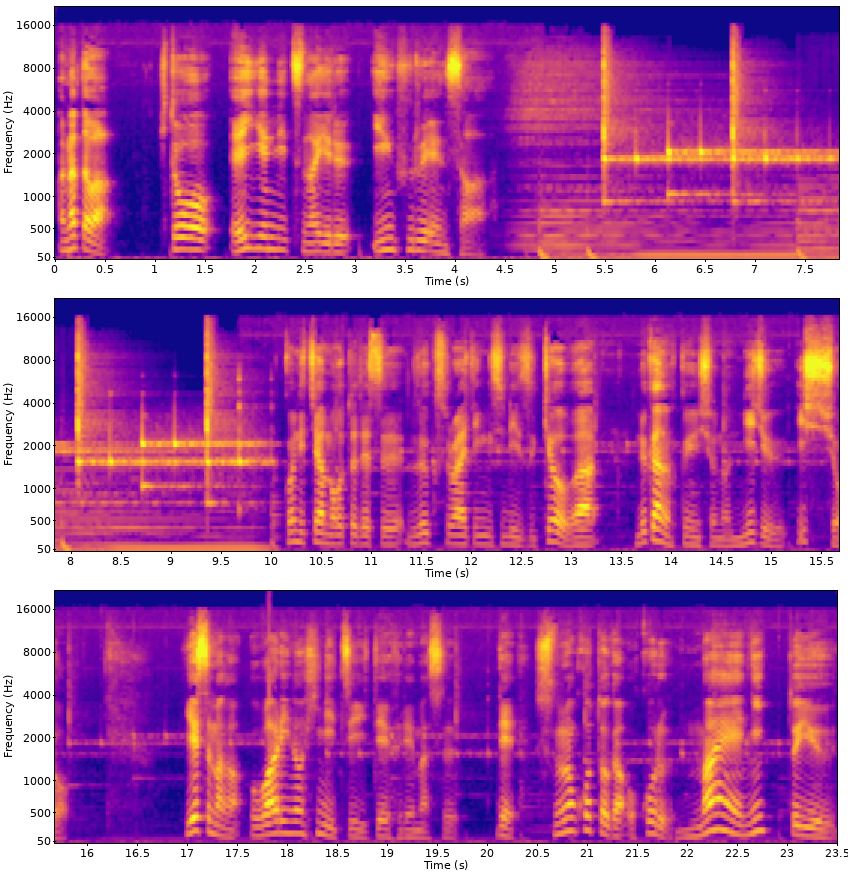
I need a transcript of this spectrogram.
あなたは人を永遠につなげるインフルエンサー。こんにちは、誠です。Luke's Writing シリーズ。今日は、ルカの福音書の21章。イエス様が終わりの日について触れます。で、そのことが起こる前にという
